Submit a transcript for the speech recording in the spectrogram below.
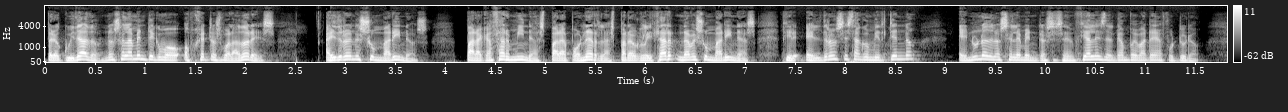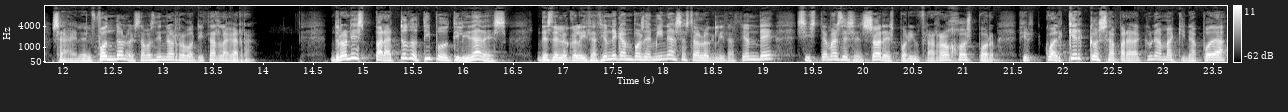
Pero cuidado, no solamente como objetos voladores. Hay drones submarinos para cazar minas, para ponerlas, para localizar naves submarinas. Es decir, el dron se está convirtiendo en uno de los elementos esenciales del campo de batalla futuro. O sea, en el fondo lo que estamos haciendo es robotizar la guerra. Drones para todo tipo de utilidades, desde localización de campos de minas hasta localización de sistemas de sensores por infrarrojos, por decir, cualquier cosa para la que una máquina pueda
